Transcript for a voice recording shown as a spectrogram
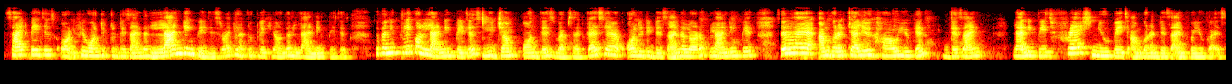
site pages or if you wanted to design the landing pages right you have to click here on the landing pages. So when you click on landing pages you jump on this website. Guys here i've already designed a lot of landing page. So i'm going to tell you how you can design landing page fresh new page i'm going to design for you guys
